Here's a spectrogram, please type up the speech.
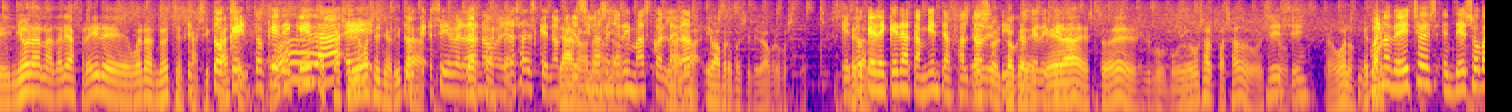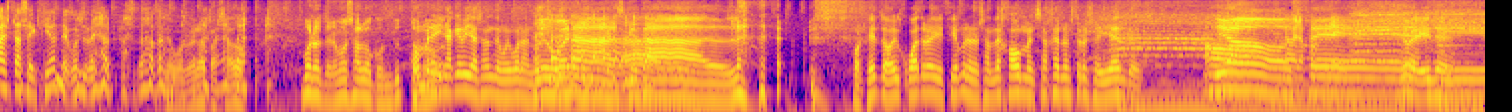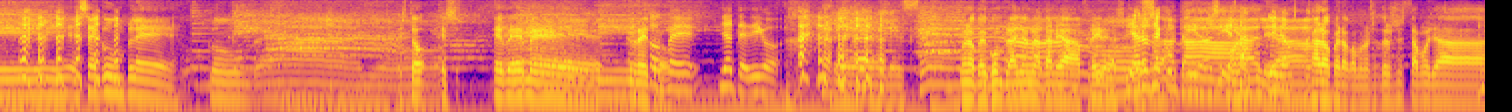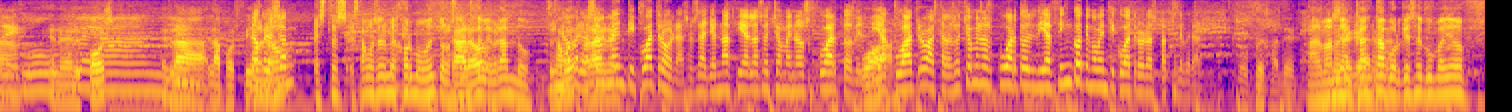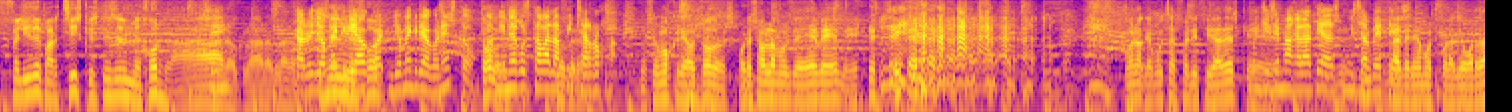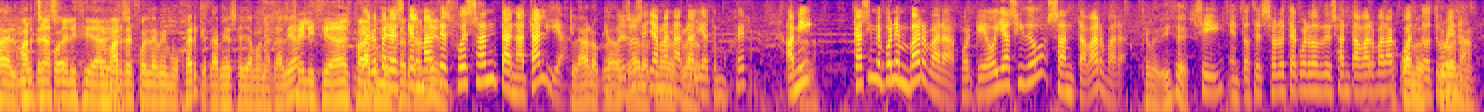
Señora Natalia Freire, buenas noches. Casi, toque, casi. toque de Ah, queda. Casi ¿eh? digo señorita. Toque- sí, verdad, no, ya sabes que no, Ya, que yo soy una señora y más con la No, edad. Iba, iba a propósito, iba a propósito. Que ¿Qué toque tal? de queda también te ha faltado Eso, el decir. toque, de, queda, esto es. Volvemos al pasado. Sí, esto. sí. Pero bueno, ¿qué Bueno, de hecho, es, de eso va esta sección, de volver al pasado. De volver al pasado. Bueno, tenemos salvoconducto. Hombre, ¿no? Iñaki Villasante, muy buenas Muy noches. buenas, ¿qué tal? Por cierto, hoy 4 de diciembre nos han dejado un mensaje nuestros oyentes. Oh, no me lo Dios, puedo creer. ¿Qué me feliz. Se cumple. Cumpleaños. Esto es EBM. Retro. Jope, ya te digo. Bueno, que hoy cumpleaños Natalia Freire, así Ya los he cumplido, sí, está cumplido. Claro, pero como nosotros estamos ya en el post, es la, la postfiesta. No, pero son- esto es- estamos en el mejor momento, lo Claro. estamos celebrando. Sí, no, pero son viene- 24 horas. O sea, yo nací a las 8 menos cuarto del Buah. día 4 hasta las 8 menos cuarto del día 5. Tengo 24 horas para celebrar. Pues fíjate. Además No me te queda encanta nada. porque es el cumpleaños feliz de Parchís, que es que es el mejor. Claro, Sí. claro, claro. Claro, yo Es me, he el criado mejor. con, yo me he criado con esto. a Todos, mí me gustaba la yo ficha creo. roja. Nos hemos criado todos, por eso hablamos de EBM. bueno, que muchas felicidades. Que Muchísimas gracias, muchas veces. La teníamos por aquí guardada. El martes Muchas fue, felicidades. El martes fue el de mi mujer, que también se llama Natalia. Felicidades para Claro, tu pero es que el también. martes fue Santa Natalia. Claro, que claro, por eso claro, se llama claro, Natalia claro. tu mujer. A mí casi me ponen Bárbara, porque hoy ha sido Santa Bárbara. ¿Qué me dices? Sí, entonces solo te acuerdas de Santa Bárbara Cuando cuando, truena. truena.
